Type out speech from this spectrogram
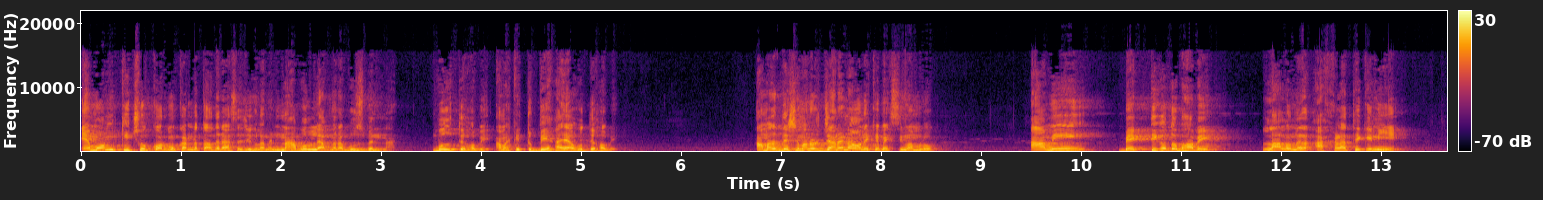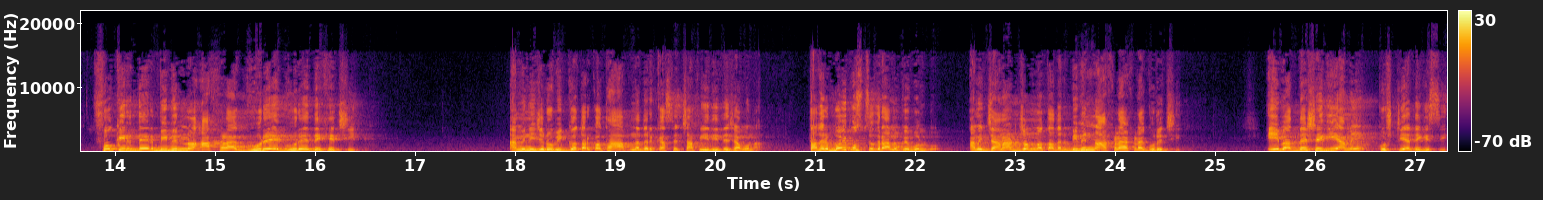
এমন কিছু কর্মকাণ্ড তাদের আছে যেগুলো আমি না বললে আপনারা বুঝবেন না। বলতে হবে, আমাকে একটু বেহায়া হতে হবে। আমাদের দেশে মানুষ জানে না অনেকে ম্যাক্সিমাম লোক। আমি ব্যক্তিগতভাবে লালনের আখড়া থেকে নিয়ে ফকিরদের বিভিন্ন আখড়া ঘুরে ঘুরে দেখেছি। আমি নিজের অভিজ্ঞতার কথা আপনাদের কাছে চাপিয়ে দিতে যাব না। তাদের বই পুস্তকের আলোকে বলব। আমি জানার জন্য তাদের বিভিন্ন আখড়া আখড়া ঘুরেছি। এইবার দেশে গিয়ে আমি কুষ্টিয়াতে গেছি।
